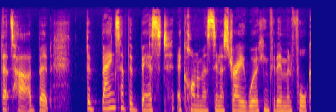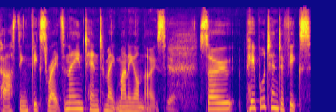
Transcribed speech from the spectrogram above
that's hard. But the banks have the best economists in Australia working for them and forecasting fixed rates, and they intend to make money on those. Yeah. So people tend to fix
